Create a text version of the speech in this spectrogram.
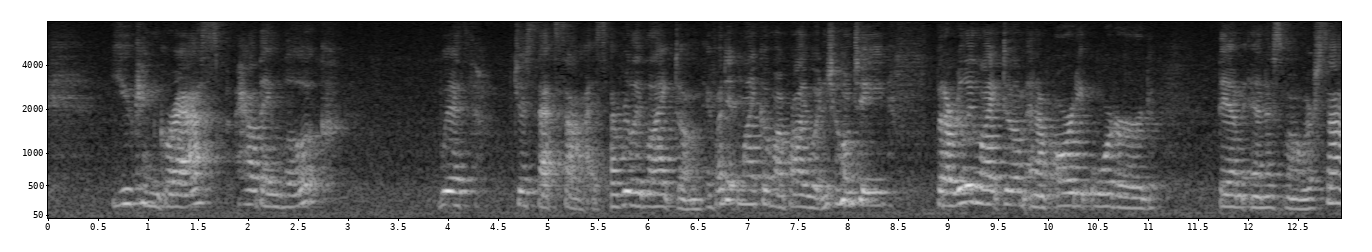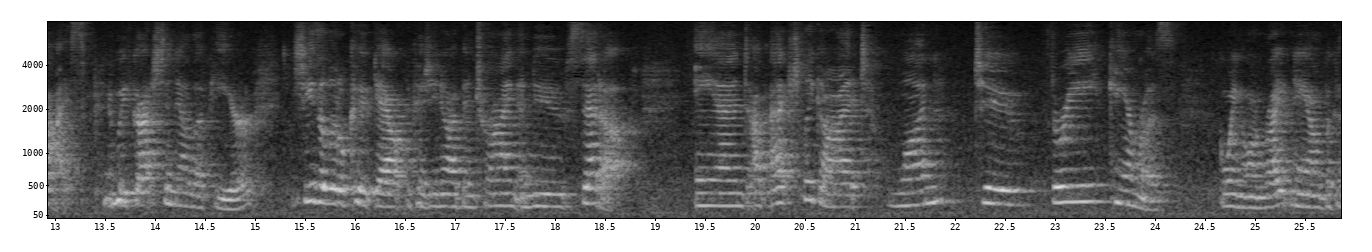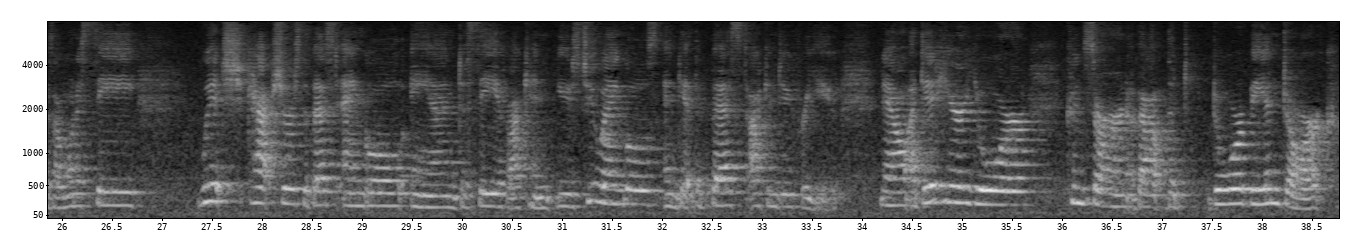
you can grasp how they look with just that size. I really liked them. If I didn't like them, I probably wouldn't show them to you, but I really liked them and I've already ordered them in a smaller size. And we've got Chanel up here. She's a little cooped out because you know I've been trying a new setup and I've actually got one, two, three cameras going on right now because I want to see which captures the best angle and to see if I can use two angles and get the best I can do for you. Now I did hear your concern about the door being dark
